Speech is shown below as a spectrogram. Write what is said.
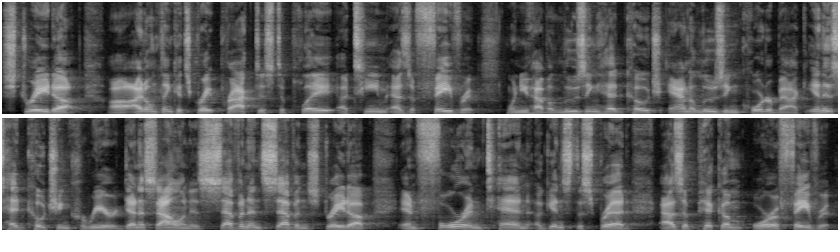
straight up. Uh, I don't think it's great practice to play a team as a favorite when you have a losing head coach and a losing quarterback. In his head coaching career, Dennis Allen is 7 and 7 straight up and 4 and 10 against the spread as a pick 'em or a favorite.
